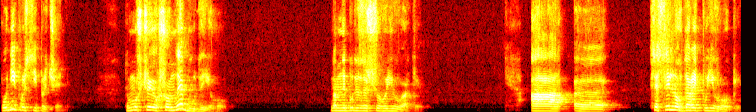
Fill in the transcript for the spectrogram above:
По одній простій причині. Тому що якщо не буде його, нам не буде за що воювати. А е, це сильно вдарить по Європі.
